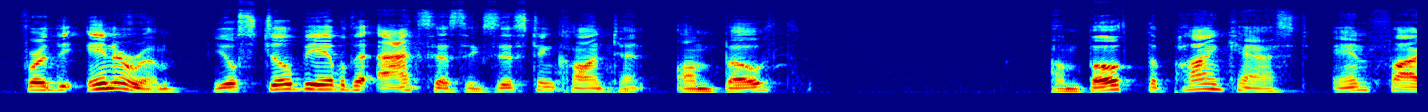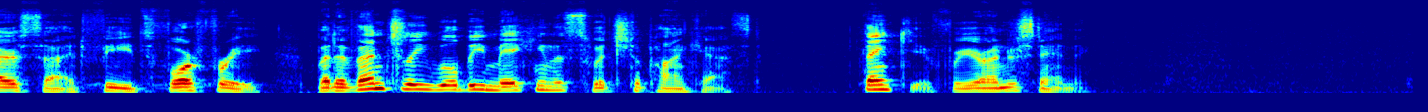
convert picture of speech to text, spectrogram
For the interim, you'll still be able to access existing content on both on both the Pinecast and Fireside feeds for free, but eventually we'll be making the switch to Pinecast. Thank you for your understanding.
